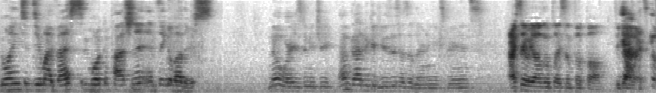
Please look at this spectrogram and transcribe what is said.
going to do my best to be more compassionate and think of others. No worries, Dimitri. I'm glad we could use this as a learning experience. I say we all go play some football together. let's go.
